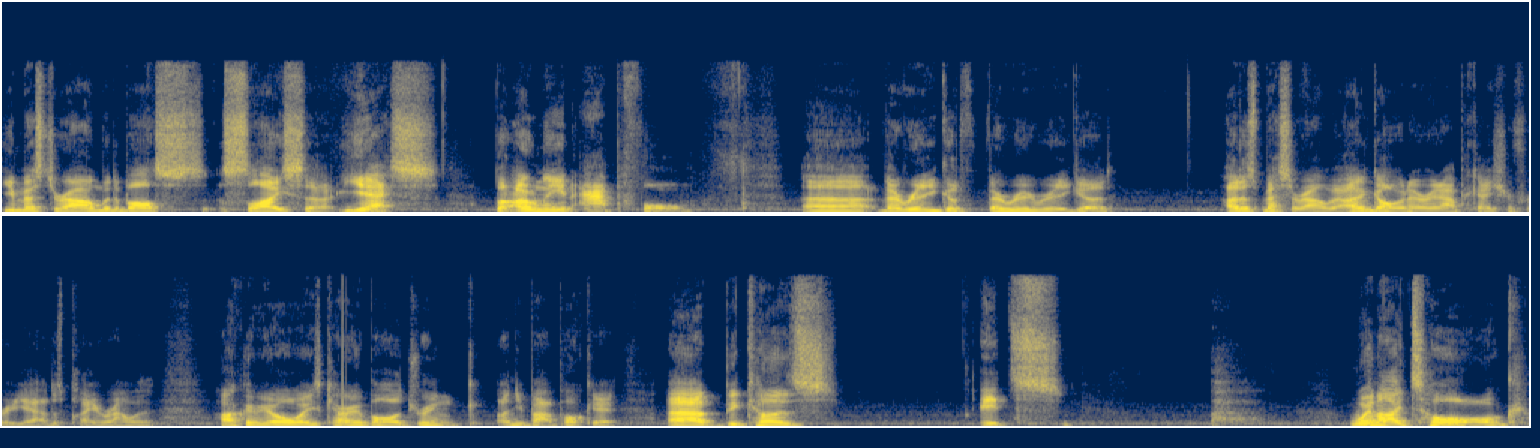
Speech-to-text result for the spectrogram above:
You messed around with the Boss Slicer. Yes, but only in app form. Uh, they're really good. They're really, really good. I just mess around with it. I haven't got an application for it yet. I just play around with it. How come you always carry a bottle of drink on your back pocket? Uh, because it's when I talk,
